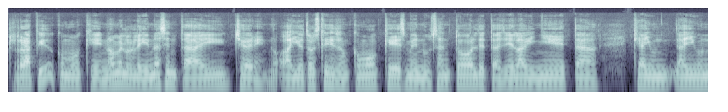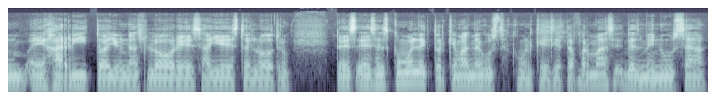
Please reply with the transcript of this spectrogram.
rápido, como que no, me lo leí una sentada y chévere. ¿no? Hay otros que son como que desmenuzan todo el detalle de la viñeta, que hay un, hay un eh, jarrito, hay unas flores, hay esto y lo otro. Entonces ese es como el lector que más me gusta, como el que de cierta forma desmenuza,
